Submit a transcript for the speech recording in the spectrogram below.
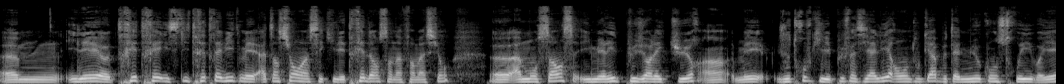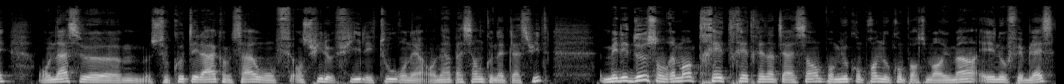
il est euh, très très, il se lit très très vite, mais attention, hein, c'est qu'il est très dense en information. Euh, à mon sens, il mérite plusieurs lectures, hein, mais je trouve qu'il est plus facile à lire, en tout cas peut-être mieux construit. Vous voyez, on a ce, ce côté-là comme ça où on, on, suit le fil et tout, on est on est impatient de connaître la suite. Mais les deux sont vraiment très très très intéressants pour mieux comprendre nos comportements humains et nos faiblesses.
